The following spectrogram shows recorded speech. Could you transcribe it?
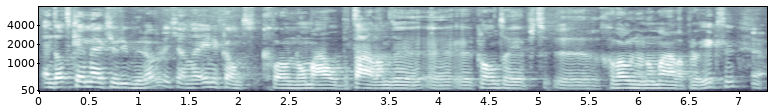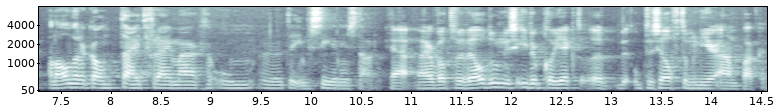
en dat kenmerkt jullie bureau, dat je aan de ene kant gewoon normaal betalende eh, eh, klanten hebt, eh, gewone normale projecten. Ja. Aan de andere kant tijd vrijmaakt om eh, te investeren in start Ja, maar wat we wel doen is ieder project op dezelfde manier aanpakken.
